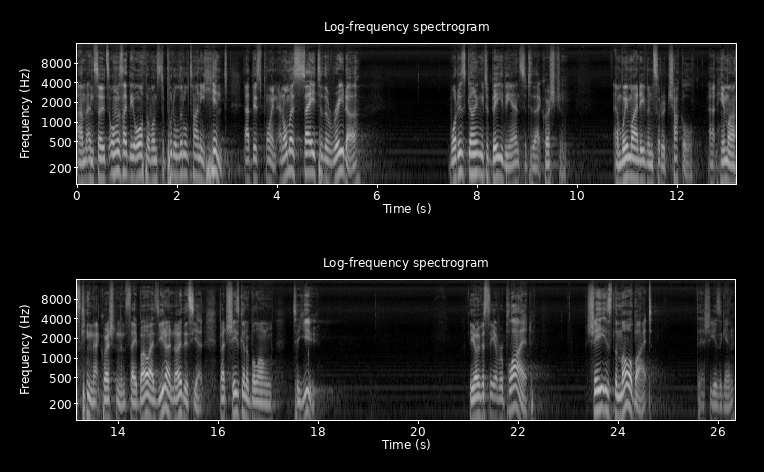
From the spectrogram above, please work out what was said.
Um, and so it's almost like the author wants to put a little tiny hint at this point and almost say to the reader, what is going to be the answer to that question? And we might even sort of chuckle at him asking that question and say, Boaz, you don't know this yet, but she's going to belong to you. The overseer replied, She is the Moabite. There she is again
